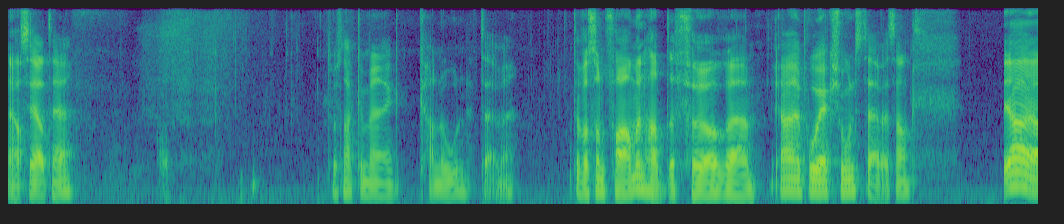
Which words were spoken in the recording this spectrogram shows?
Ja. CRT. Da snakker vi kanon-TV. Det var sånn far min hadde før eh, Ja, projeksjons-TV, sant? Ja, ja,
